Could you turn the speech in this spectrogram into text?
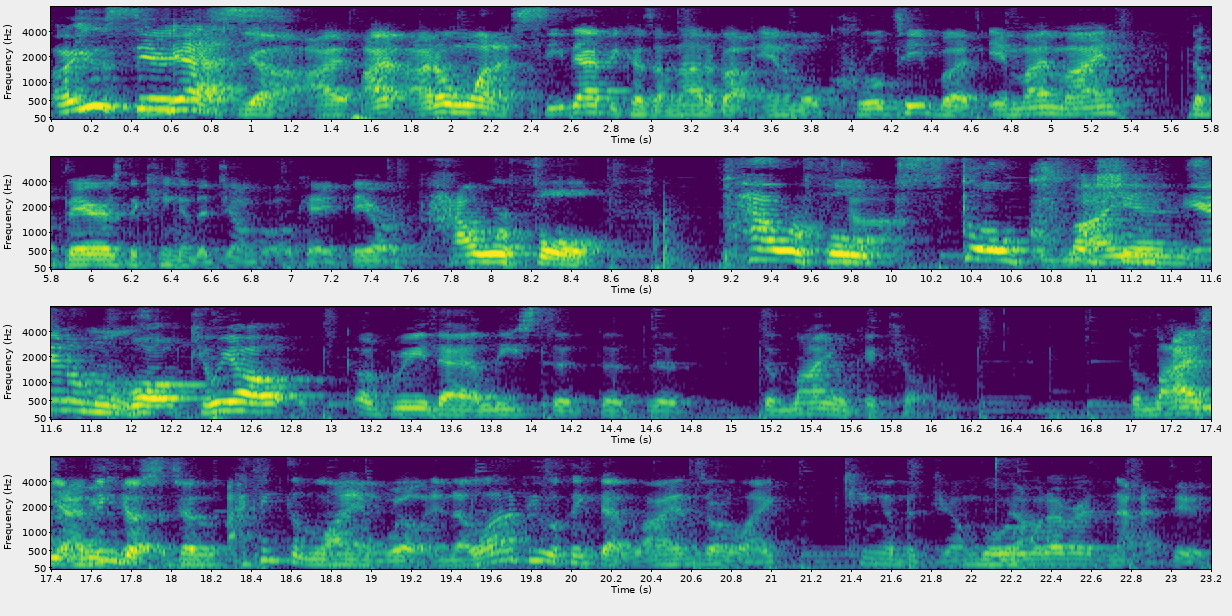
Are you serious? Yes. Yeah, I, I, I don't want to see that because I'm not about animal cruelty, but in my mind, the bear is the king of the jungle, okay? They are powerful, powerful, Nah. skull crushing animals. Well, can we all agree that at least the the, the, the lion will get killed? The lion. yeah, I think the, the I think the lion will, and a lot of people think that lions are like king of the jungle No. or whatever. Nah, dude,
